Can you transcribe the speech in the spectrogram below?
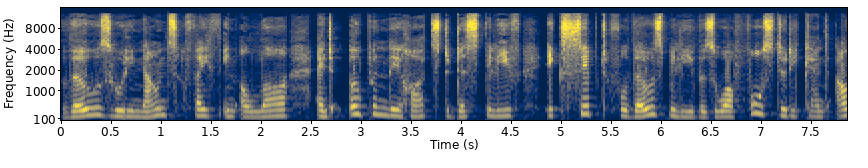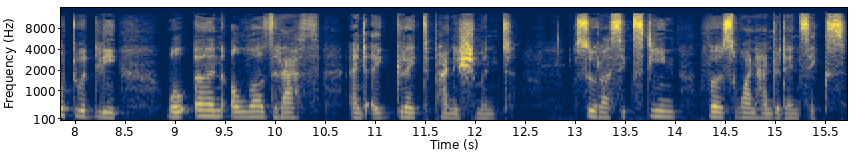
those who renounce faith in Allah and open their hearts to disbelief, except for those believers who are forced to recant outwardly, will earn Allah's wrath and a great punishment. Surah 16, verse 106.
